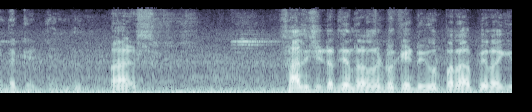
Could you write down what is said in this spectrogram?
advocate general solicitor general advocate ಇವ್ರ ಪರ ಅಪಿಯರ್ ಆಗಿ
